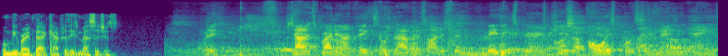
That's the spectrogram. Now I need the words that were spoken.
We'll be right back after these messages. Ready? Shout out to Brighteon. Thank you so much for having us on. It's been an amazing experience. You guys are always posting amazing things.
